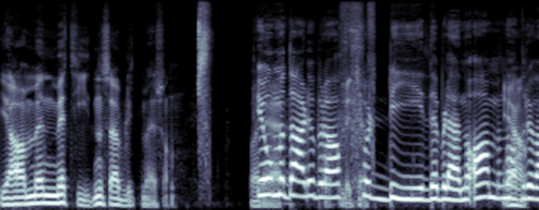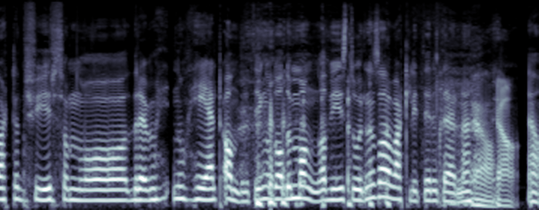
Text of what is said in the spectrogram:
ja, men med tiden så har jeg blitt mer sånn bare- Jo, men da er det jo bra fordi det ble noe av, men nå Ja. hadde du vært en fyr som nå drev med noen helt andre ting, og du hadde mange av de historiene, så hadde det vært litt irriterende. Ja. Ja. Ja.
